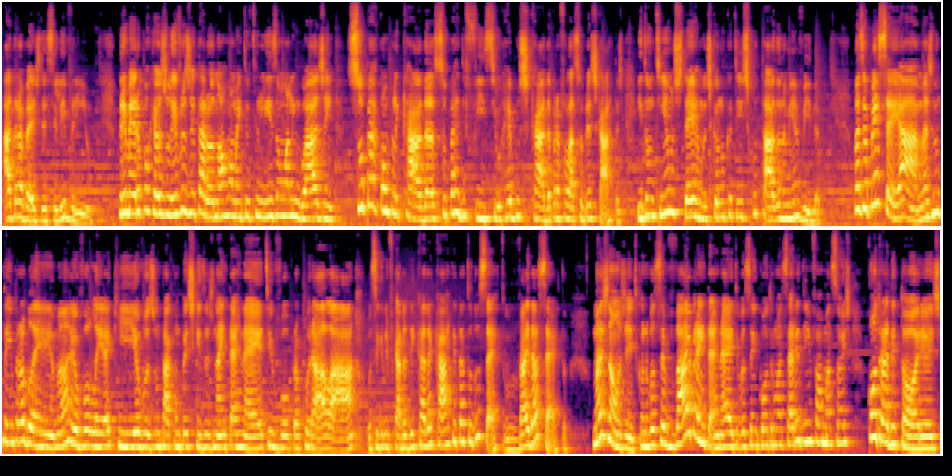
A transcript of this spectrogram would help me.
através desse livrinho. Primeiro, porque os livros de tarô normalmente utilizam uma linguagem super complicada, super difícil, rebuscada para falar sobre as cartas. Então, tinha uns termos que eu nunca tinha escutado na minha vida. Mas eu pensei, ah, mas não tem problema, eu vou ler aqui, eu vou juntar com pesquisas na internet, vou procurar lá o significado de cada carta e tá tudo certo, vai dar certo. Mas não, gente, quando você vai para a internet, você encontra uma série de informações contraditórias,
